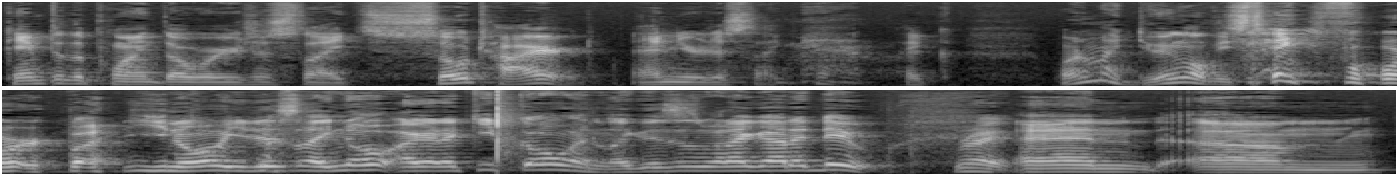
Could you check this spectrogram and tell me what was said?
Came to the point though where you're just like so tired, and you're just like, man, like. What am I doing all these things for? But you know, you're just like, no, I gotta keep going. Like this is what I gotta do. Right. And um,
